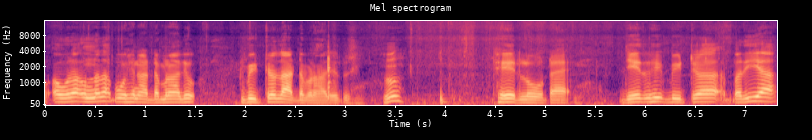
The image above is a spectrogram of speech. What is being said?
ਉਹਦਾ, ਉਹਨਾਂ ਦਾ ਪੋਸ਼ਣ ਅੱਡ ਬਣਾ ਦਿਓ, ਬੀਟਲ ਦਾ ਅੱਡ ਬਣਾ ਦਿਓ ਤੁਸੀਂ, ਹੂੰ। ਫੇਰ ਲੋਟ ਹੈ। ਜੇ ਤੁਸੀਂ ਬੀਟਲ ਵਧੀਆ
